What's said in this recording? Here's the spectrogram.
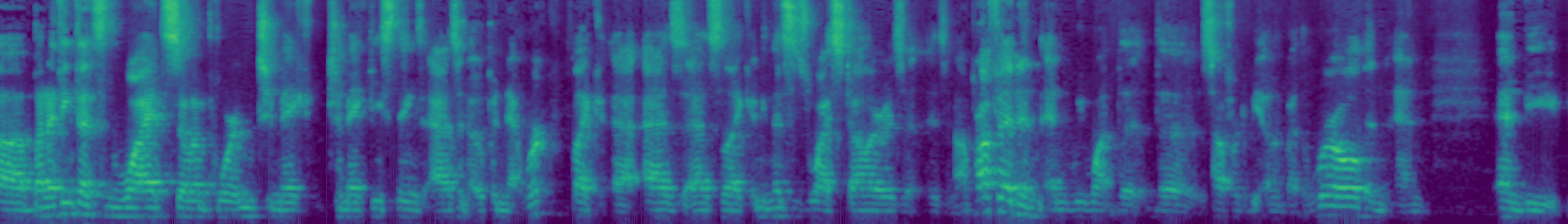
Uh, but I think that's why it's so important to make to make these things as an open network, like as as like I mean this is why Stellar is a, is a nonprofit and, and we want the the software to be owned by the world and and and be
